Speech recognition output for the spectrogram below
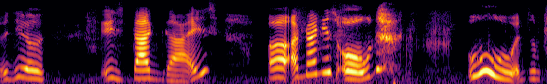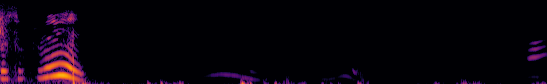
video is done, guys, uh, I'm nine years old. Ooh, and I've got some friends. Mm. Hi,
